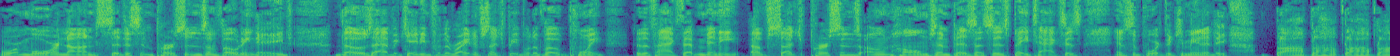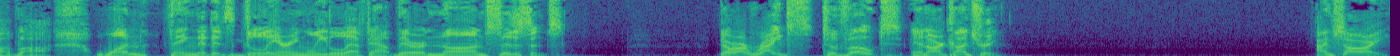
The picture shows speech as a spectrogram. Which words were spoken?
or more non-citizen persons of voting age. Those advocating for the right of such people to vote point to the fact that many of such persons own homes and businesses, pay taxes, and support the community. Blah, blah, blah, blah, blah. One thing that is glaringly left out, there are non-citizens there are rights to vote in our country. I'm sorry.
